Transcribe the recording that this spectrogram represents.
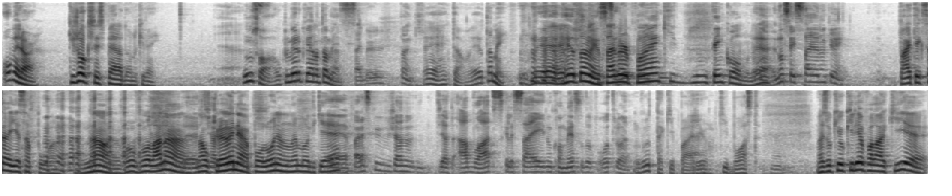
Ou melhor, que jogo você espera do ano que vem? Um só, o primeiro que vier na tua Ah, mente. Cyberpunk. É, então, eu também. É, eu também. Cyberpunk não tem como, né? É, eu não sei se sai ano que vem. Vai ter que sair essa porra. Não, eu vou, vou lá na, É, na já- Ucrânia, Polônia, não lembro onde que é. É, parece que já, já há boatos que ele sai no começo do outro ano. Puta que pariu, que bosta. É. Mas o que eu queria falar aqui é:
